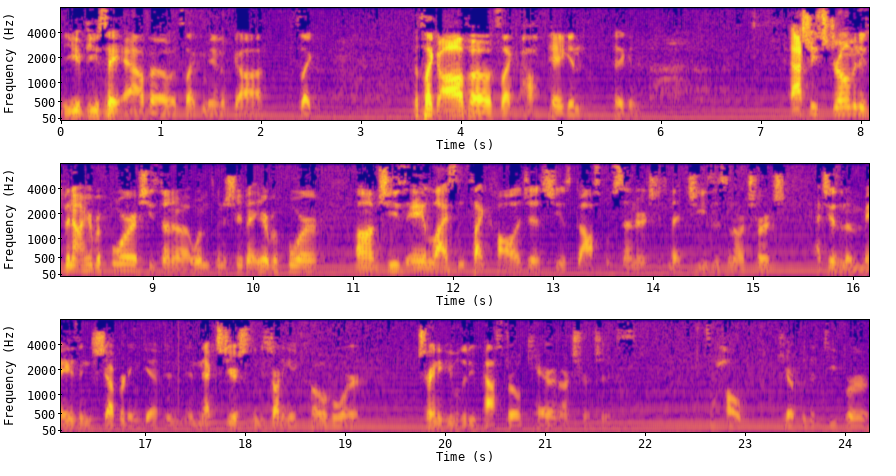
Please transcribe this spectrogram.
If you say Avo, it's like man of God. It's like it's like Avo. It's like oh, pagan, pagan. Ashley Stroman, who's been out here before, she's done a women's ministry event here before. Um, she's a licensed psychologist. She is gospel centered. She's met Jesus in our church, and she has an amazing shepherding gift. And, and next year, she's going to be starting a cohort, training people to do pastoral care in our churches to help care for the deeper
